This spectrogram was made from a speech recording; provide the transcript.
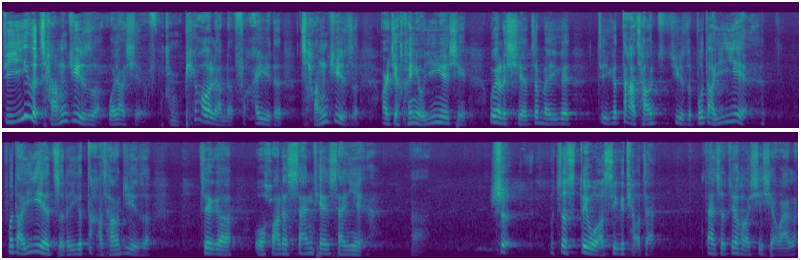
第一个长句子，我要写很漂亮的法语的长句子，而且很有音乐性。为了写这么一个。这一个大长句子不到一页，不到一页纸的一个大长句子，这个我花了三天三夜，啊，是，这是对我是一个挑战，但是最后戏写完了，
